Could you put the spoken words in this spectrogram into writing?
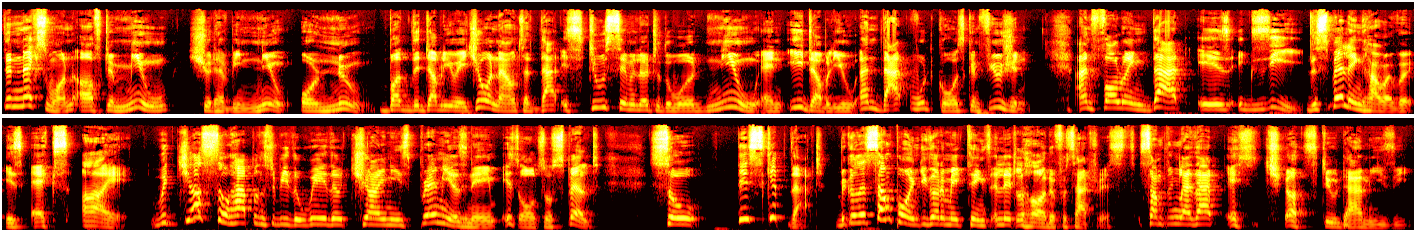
The next one after mu should have been new or new, but the WHO announced that that is too similar to the word new and EW and that would cause confusion. And following that is XI. The spelling, however, is XI, which just so happens to be the way the Chinese premier's name is also spelt. So they skip that because at some point you got to make things a little harder for satirists. Something like that is just too damn easy.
